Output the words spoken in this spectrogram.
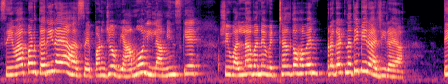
સેવા પણ કરી રહ્યા હશે, પણ જો વ્યામો લીલા મીન્સ કે શ્રી વલ્લભ અને વિઠ્ઠલ તો હવે પ્રગટ નથી બિરાજી રહ્યા. તે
